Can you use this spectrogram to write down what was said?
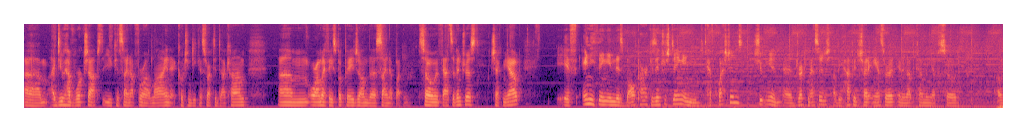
um, I do have workshops that you can sign up for online at coachingdeconstructed.com um, or on my Facebook page on the sign up button. So if that's of interest, check me out. If anything in this ballpark is interesting and you have questions, shoot me a, a direct message. I'll be happy to try to answer it in an upcoming episode of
